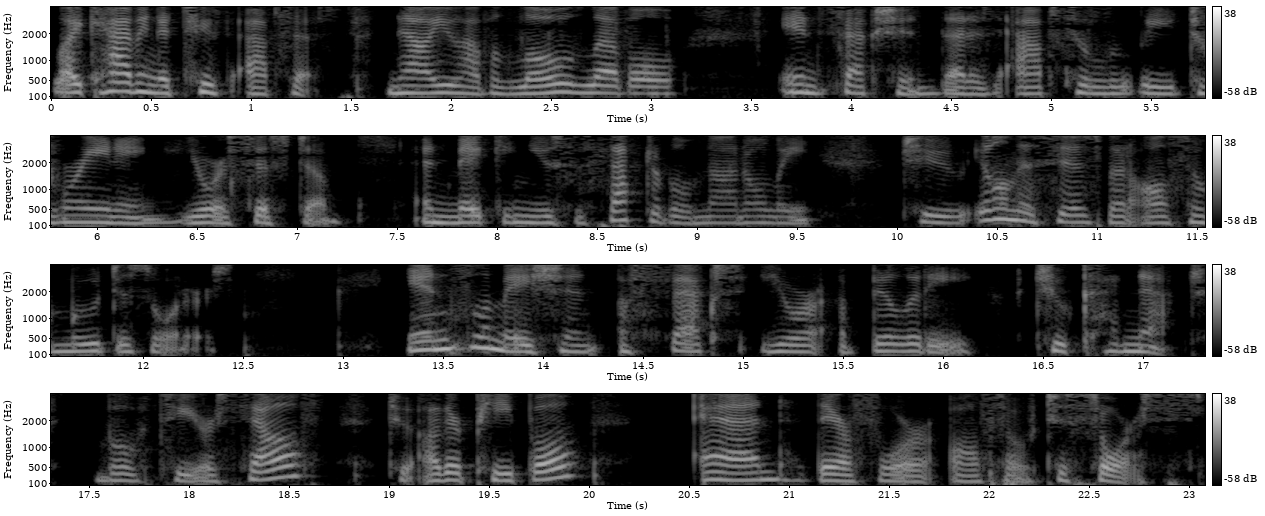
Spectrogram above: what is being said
like having a tooth abscess. Now you have a low level infection that is absolutely draining your system and making you susceptible not only to illnesses but also mood disorders. Inflammation affects your ability to connect both to yourself, to other people, and therefore also to source.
